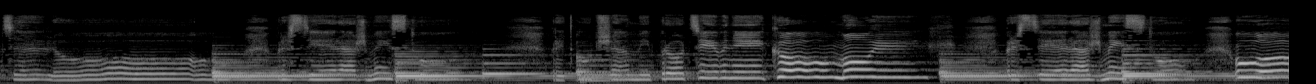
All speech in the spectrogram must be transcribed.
Nepriateľov. Prestieraš mi stôl pred očami protivníkov mojich. Prestieraš mi stôl. Uo,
